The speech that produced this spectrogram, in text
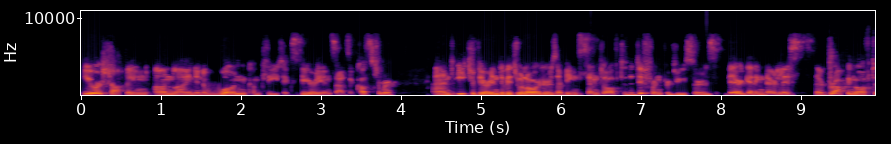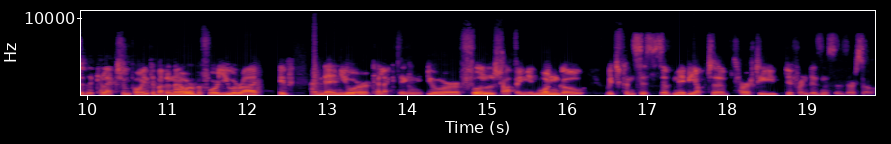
you are shopping online in a one complete experience as a customer, and each of your individual orders are being sent off to the different producers. They're getting their lists. They're dropping off to the collection point about an hour before you arrive, and then you're collecting your full shopping in one go which consists of maybe up to 30 different businesses or so.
